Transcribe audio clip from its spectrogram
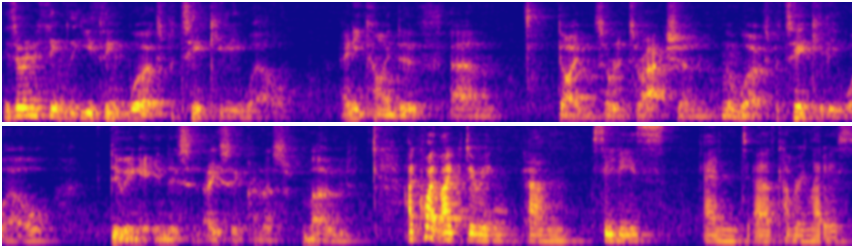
Is there anything that you think works particularly well? Any kind of um, guidance or interaction that Hmm. works particularly well doing it in this asynchronous mode? I quite like doing um, CVs and uh, covering letters,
